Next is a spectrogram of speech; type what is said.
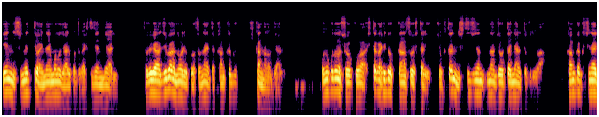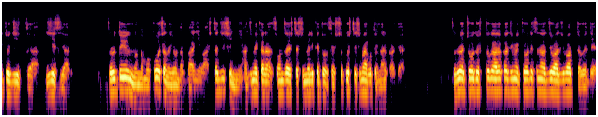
現に湿ってはいないものであることが必然であり、それが味わう能力を備えた感覚器官なのである。このことの証拠は、舌がひどく乾燥したり、極端に湿潤な状態にあるときには、感覚しないという事実や事実である。それというのも、後者のような場合には、舌自身に初めから存在した湿り気と接触してしまうことになるからである。それはちょうど人があらかじめ強烈な味を味わった上で、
